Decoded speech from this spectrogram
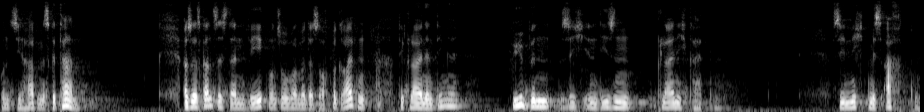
und sie haben es getan. Also das Ganze ist ein Weg, und so wollen wir das auch begreifen. Die kleinen Dinge üben sich in diesen Kleinigkeiten. Sie nicht missachten.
